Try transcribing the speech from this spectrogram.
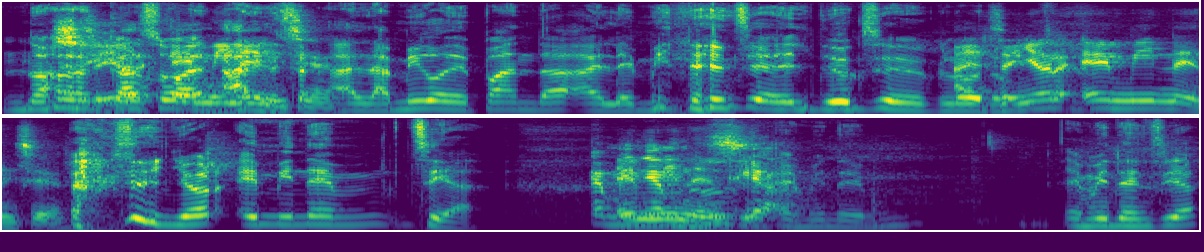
No hagan caso al, al- Eminencia. al amigo de Panda, a la eminencia del dióxido de cloro. al señor Eminencia. Señor Eminencia. Eminencia. Eminem. Eminencia,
